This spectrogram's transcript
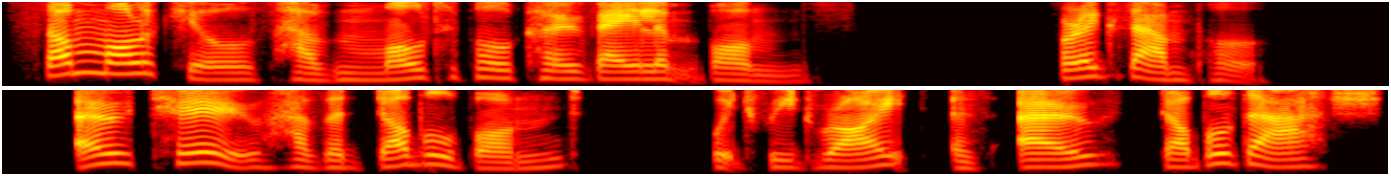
Some molecules have multiple covalent bonds. For example, O2 has a double bond, which we'd write as O double dash,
